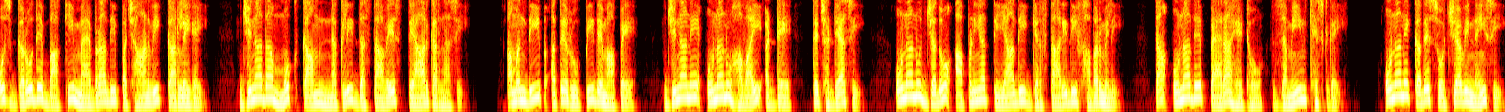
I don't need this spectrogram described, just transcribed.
ਉਸ ਗਰੋਹ ਦੇ ਬਾਕੀ ਮੈਂਬਰਾਂ ਦੀ ਪਛਾਣ ਵੀ ਕਰ ਲਈ ਗਈ, ਜਿਨ੍ਹਾਂ ਦਾ ਮੁੱਖ ਕੰਮ ਨਕਲੀ ਦਸਤਾਵੇਜ਼ ਤਿਆਰ ਕਰਨਾ ਸੀ। ਅਮਨਦੀਪ ਅਤੇ ਰੂਪੀ ਦੇ ਮਾਪੇ, ਜਿਨ੍ਹਾਂ ਨੇ ਉਹਨਾਂ ਨੂੰ ਹਵਾਈ ਅੱਡੇ ਤੇ ਛੱਡਿਆ ਸੀ ਉਹਨਾਂ ਨੂੰ ਜਦੋਂ ਆਪਣੀਆਂ ਧੀਆਂ ਦੀ ਗ੍ਰਿਫਤਾਰੀ ਦੀ ਖਬਰ ਮਿਲੀ ਤਾਂ ਉਹਨਾਂ ਦੇ ਪੈਰਾਂ ਹੇਠੋਂ ਜ਼ਮੀਨ ਖਿਸਕ ਗਈ। ਉਹਨਾਂ ਨੇ ਕਦੇ ਸੋਚਿਆ ਵੀ ਨਹੀਂ ਸੀ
